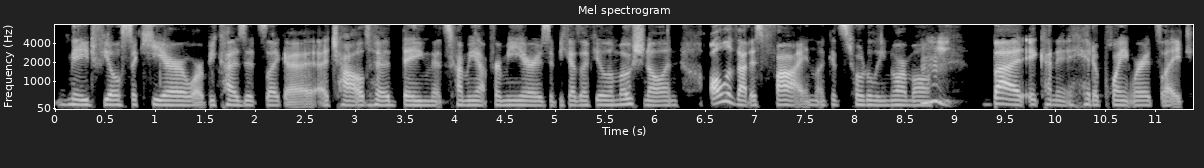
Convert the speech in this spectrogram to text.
made feel secure or because it's like a, a childhood thing that's coming up for me or is it because I feel emotional? And all of that is fine. Like it's totally normal. Mm-hmm. But it kind of hit a point where it's like,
